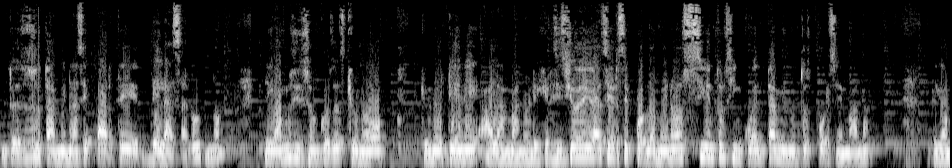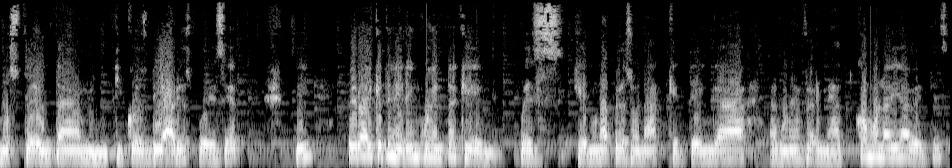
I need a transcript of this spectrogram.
entonces eso también hace parte de, la salud, ¿no? Digamos si son cosas que uno, que uno tiene a la mano. El ejercicio debe hacerse por lo menos 150 minutos por semana, digamos 30 minuticos diarios puede ser, ¿sí? Pero hay que tener en cuenta que, pues, que en una persona que tenga alguna enfermedad como la diabetes,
